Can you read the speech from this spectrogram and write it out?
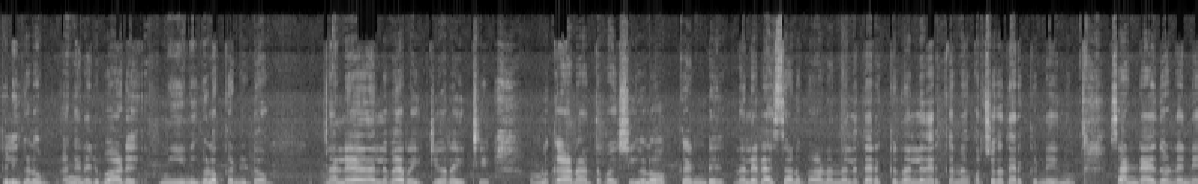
കിളികളും അങ്ങനെ ഒരുപാട് മീനുകളൊക്കെ ഉണ്ട് കേട്ടോ നല്ല നല്ല വെറൈറ്റി വെറൈറ്റി നമ്മൾ കാണാത്ത പക്ഷികളും ഒക്കെ ഉണ്ട്. നല്ല രസമാണ് കാണാൻ. നല്ല തിരക്ക്. നല്ല തിരക്ക് തന്നെ കുറച്ചൊക്കെ തിരക്കുണ്ടായിരുന്നു. സൺഡേ ആയതുകൊണ്ട് തന്നെ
